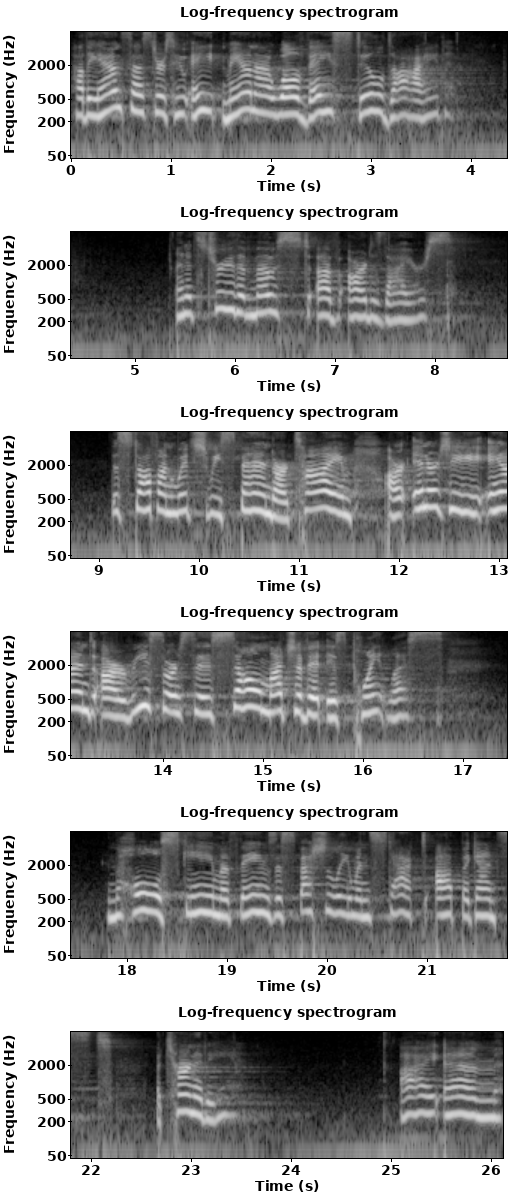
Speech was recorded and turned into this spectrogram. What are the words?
how the ancestors who ate manna, well, they still died. And it's true that most of our desires, the stuff on which we spend our time, our energy, and our resources, so much of it is pointless in the whole scheme of things, especially when stacked up against eternity. I am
